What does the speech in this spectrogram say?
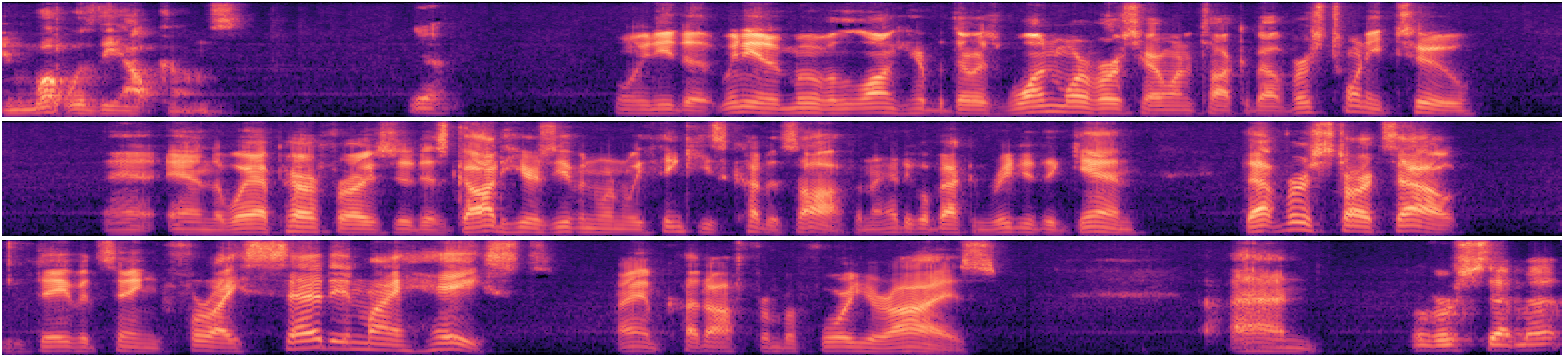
and what was the outcomes. Yeah. Well, we need to we need to move along here, but there was one more verse here I want to talk about, verse 22. And, and the way I paraphrased it is God hears even when we think He's cut us off. And I had to go back and read it again. That verse starts out with David saying, "For I said in my haste." I am cut off from before your eyes. And what verse is that, Matt?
